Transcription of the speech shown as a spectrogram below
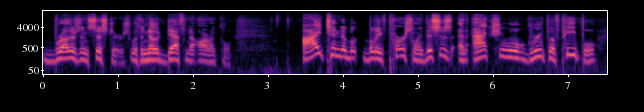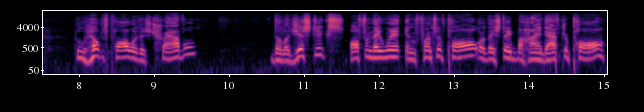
brothers and sisters with no definite article. I tend to believe personally this is an actual group of people who helped Paul with his travel, the logistics. Often they went in front of Paul or they stayed behind after Paul.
